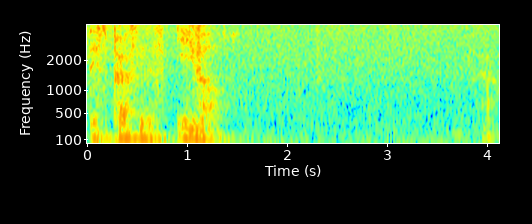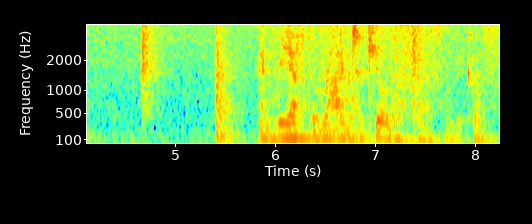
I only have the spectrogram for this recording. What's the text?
this person is evil. Yeah. And we have the right to kill that person because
